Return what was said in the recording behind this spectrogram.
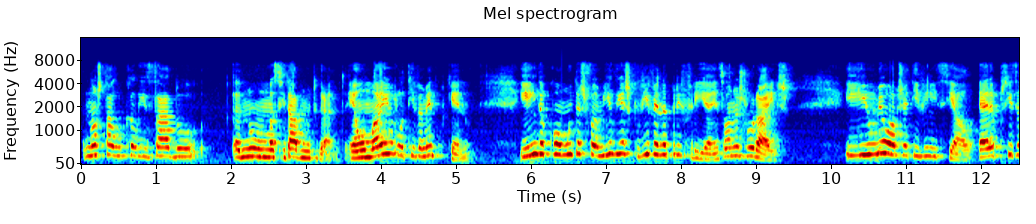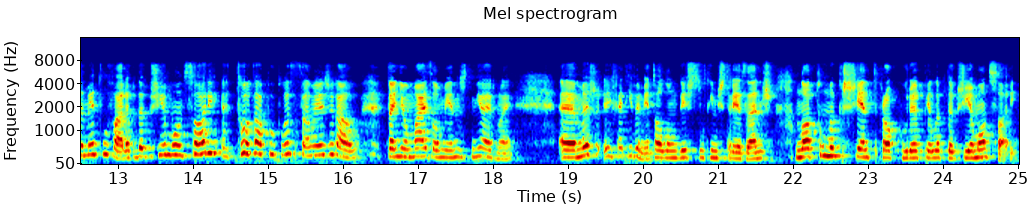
não está localizado numa cidade muito grande. É um meio relativamente pequeno. E ainda com muitas famílias que vivem na periferia, em zonas rurais. E o meu objetivo inicial era precisamente levar a pedagogia Montessori a toda a população em geral, tenham mais ou menos dinheiro, não é? Uh, mas, efetivamente, ao longo destes últimos três anos, noto uma crescente procura pela pedagogia Montessori.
